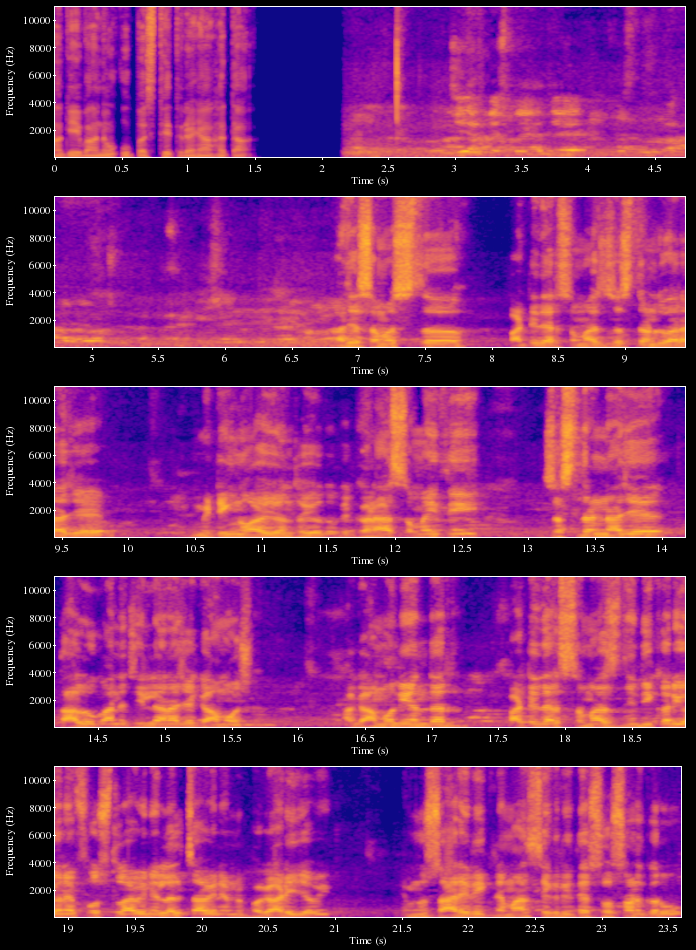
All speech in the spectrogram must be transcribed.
આગેવાનો ઉપસ્થિત રહ્યા હતા. આજે સમસ્ત પાટીદાર સમાજ જસદણ દ્વારા જે મિટિંગનું આયોજન થયું હતું કે ઘણા સમયથી જસદણના જે તાલુકા અને જિલ્લાના જે ગામો છે, આ ગામોની અંદર પાટીદાર સમાજની દીકરીઓને ફોસલાવીને લલચાવીને એમને ભગાડી જવી એમનું શારીરિક ને માનસિક રીતે શોષણ કરવું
